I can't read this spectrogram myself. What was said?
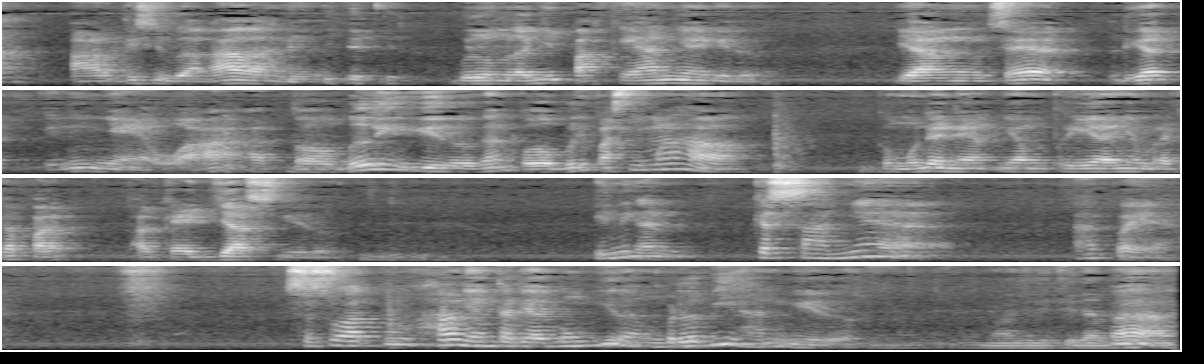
artis juga kalah gitu belum lagi pakaiannya gitu yang saya lihat ini nyewa atau beli gitu kan kalau beli pasti mahal kemudian yang yang prianya mereka pa- pakai jas gitu ini kan kesannya apa ya sesuatu hal yang tadi Agung bilang berlebihan gitu Mau jadi tidak Nah,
